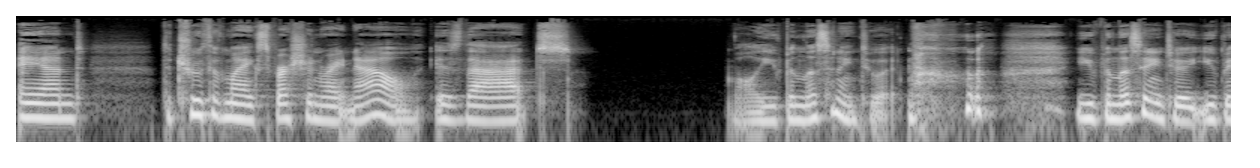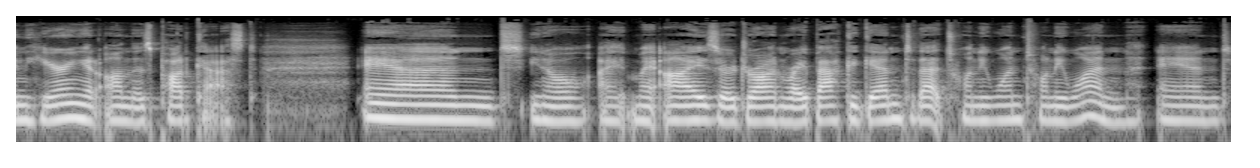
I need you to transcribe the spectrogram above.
And the truth of my expression right now is that, well, you've been listening to it. you've been listening to it. You've been hearing it on this podcast. And, you know, I, my eyes are drawn right back again to that 2121. And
